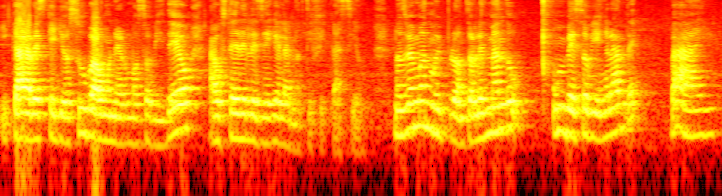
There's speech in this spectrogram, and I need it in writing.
y cada vez que yo suba un hermoso video, a ustedes les llegue la notificación. Nos vemos muy pronto. Les mando un beso bien grande. Bye.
